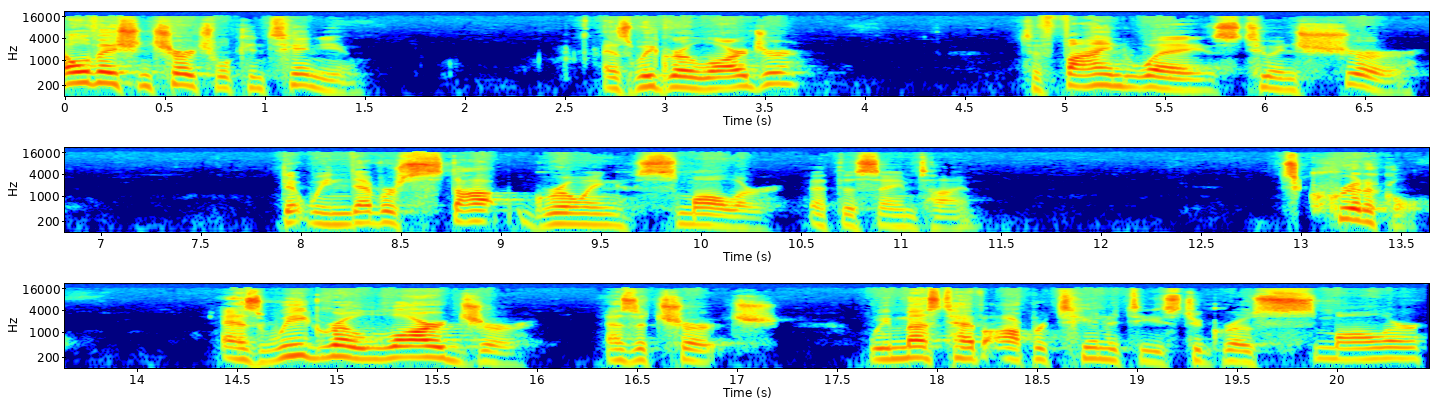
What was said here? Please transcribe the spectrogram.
Elevation Church will continue as we grow larger to find ways to ensure that we never stop growing smaller at the same time. It's critical. As we grow larger as a church, we must have opportunities to grow smaller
